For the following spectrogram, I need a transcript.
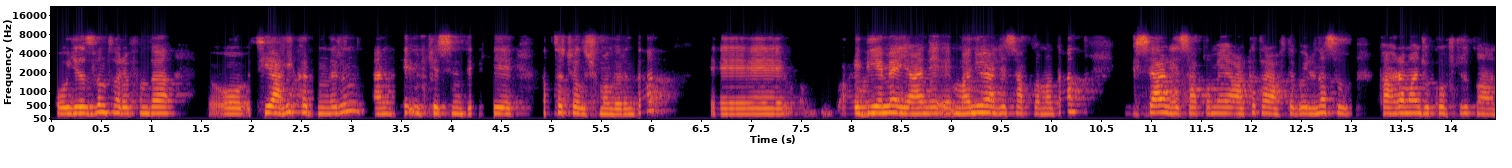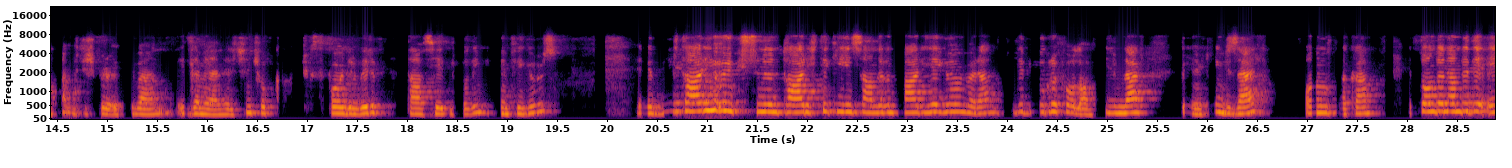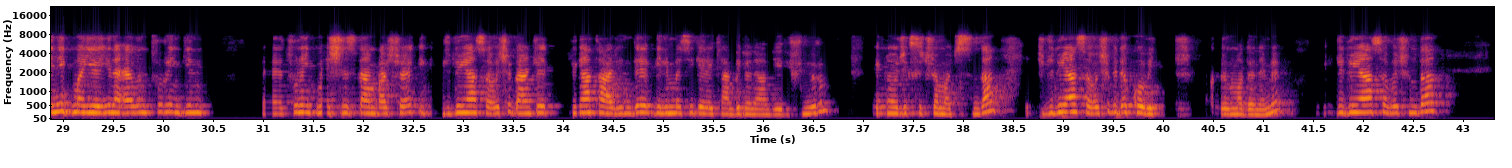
O yazılım tarafında o siyahi kadınların kendi ülkesindeki NASA çalışmalarında e, IBM'e yani manuel hesaplamadan bilgisayar hesaplamaya arka tarafta böyle nasıl kahramanca koştuğunu anlatan müthiş bir öykü. Ben izlemeyenler için çok küçük spoiler verip tavsiye etmiş olayım. Hidden Figures. E, bir tarih öyküsünün, tarihteki insanların tarihe yön veren bir de biyografi olan filmler benim için güzel. Onu mutlaka. Son dönemde de Enigma'yı yine Alan Turing'in e, Turing Machines'ten başlayarak İkinci Dünya Savaşı bence dünya tarihinde bilinmesi gereken bir dönem diye düşünüyorum. Teknolojik sıçrama açısından. İkinci Dünya Savaşı bir de Covid'dir kırılma dönemi. İkinci Dünya Savaşı'nda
